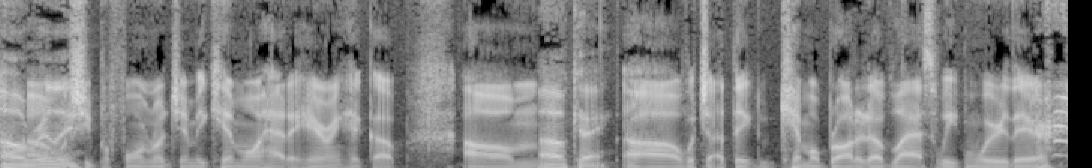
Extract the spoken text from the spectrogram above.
Oh, uh, when really? she performed on Jimmy Kimmel and had a hearing hiccup. Um, okay, uh, which I think Kimmel brought it up last week when we were there.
